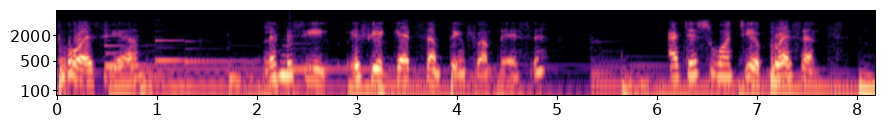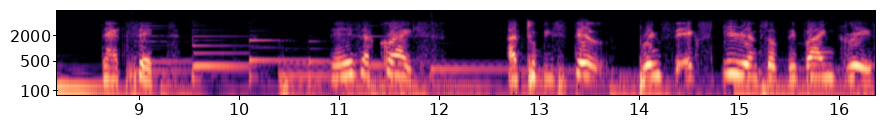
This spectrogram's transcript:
pause here. Let me see if you get something from this. I just want your presence. That's it. There is a Christ, and to be still brings the experience of divine grace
